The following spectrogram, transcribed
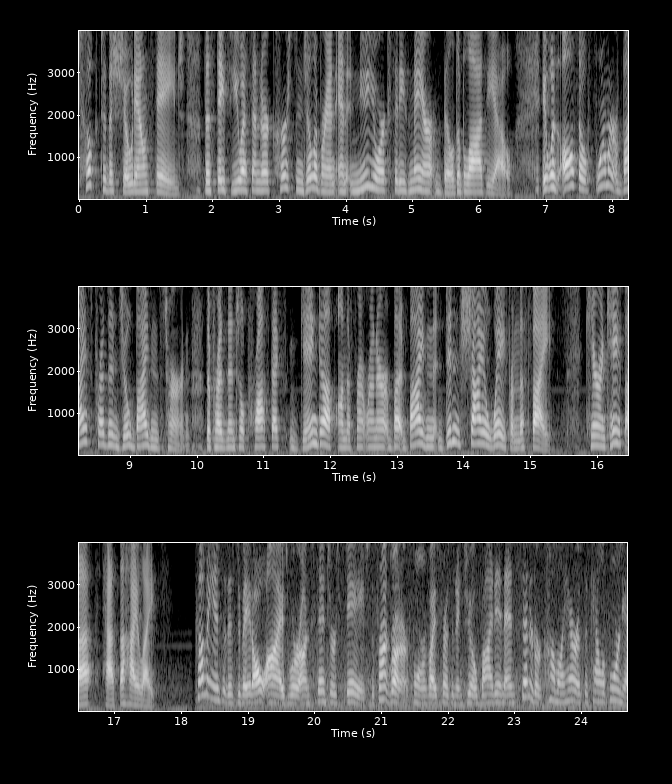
took to the showdown stage. The state's U.S. Senator Kirsten Gillibrand and New York City's Mayor Bill de Blasio. It was also former Vice President Joe Biden's turn. The presidential prospects ganged up on the frontrunner, but Biden didn't shy away from the fight. Karen Caifa has the highlights. Coming into this debate, all eyes were on center stage. The frontrunner, former Vice President Joe Biden, and Senator Kamala Harris of California,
